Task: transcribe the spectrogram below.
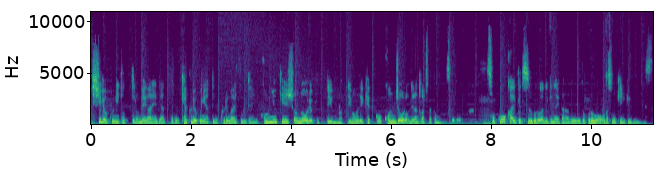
視力にとってのメガネであったり、脚力にあっての車椅子みたいに、コミュニケーション能力っていうものって今まで結構根性論でなんとかしたと思うんですけど、うん、そこを解決することができないかなというところも私の研究分です。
